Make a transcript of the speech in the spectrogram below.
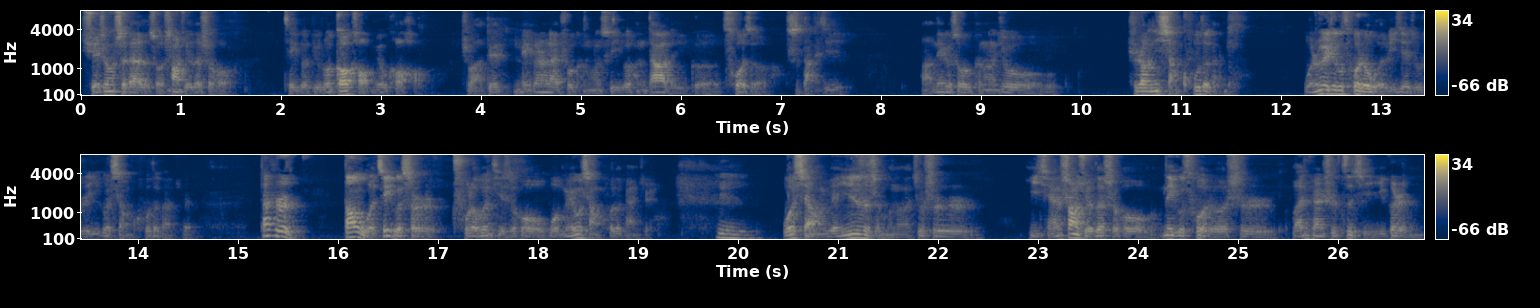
学生时代的时候，上学的时候，这个比如说高考没有考好，是吧？对每个人来说可能是一个很大的一个挫折，是打击啊。那个时候可能就是让你想哭的感觉。我认为这个挫折，我理解就是一个想哭的感觉。但是当我这个事儿出了问题之后，我没有想哭的感觉。嗯我想原因是什么呢？就是以前上学的时候，那个挫折是完全是自己一个人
